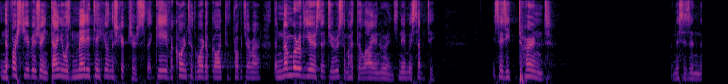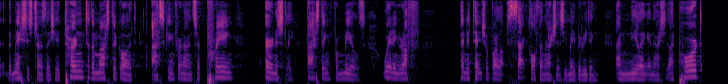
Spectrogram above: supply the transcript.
In the first year of his reign, Daniel was meditating on the scriptures that gave, according to the word of God to the prophet Jeremiah, the number of years that Jerusalem had to lie in ruins, namely 70. It says he turned, and this is in the message translation, he turned to the Master God, asking for an answer, praying earnestly, fasting from meals, wearing rough penitential burlap, sackcloth and ashes, you may be reading, and kneeling in ashes. I poured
